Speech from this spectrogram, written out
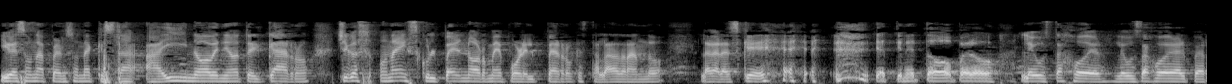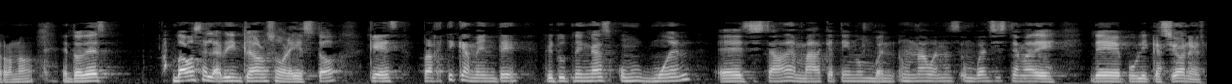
y ves a una persona que está ahí, ¿no? Vendiéndote el carro. Chicos, una disculpa enorme por el perro que está ladrando. La verdad es que ya tiene todo, pero le gusta joder, le gusta joder al perro, ¿no? Entonces, vamos a hablar bien claro sobre esto, que es prácticamente que tú tengas un buen eh, sistema de marketing, un buen, una buena, un buen sistema de, de publicaciones.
